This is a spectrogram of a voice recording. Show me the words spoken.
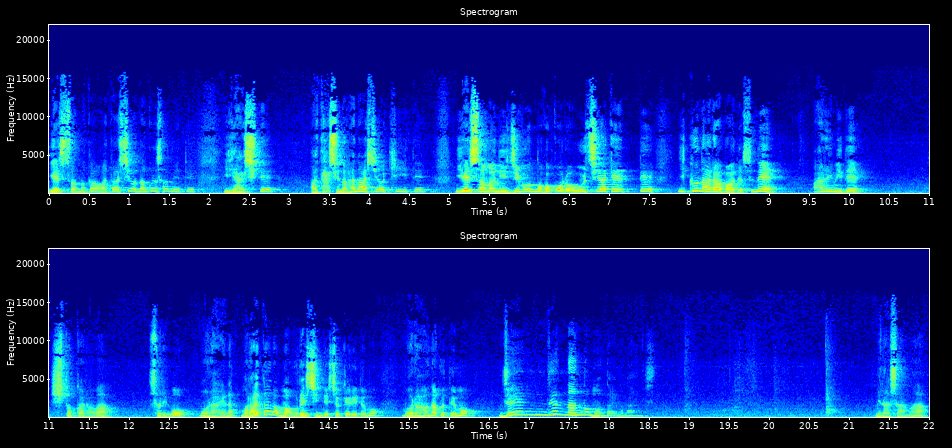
イエス様が私を慰めて癒して私の話を聞いてイエス様に自分の心を打ち明けていくならばですねある意味で人からはそれをもらえなもらえたらまあ嬉しいんでしょうけれどももらわなくても全然何の問題もないんです。皆さんは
